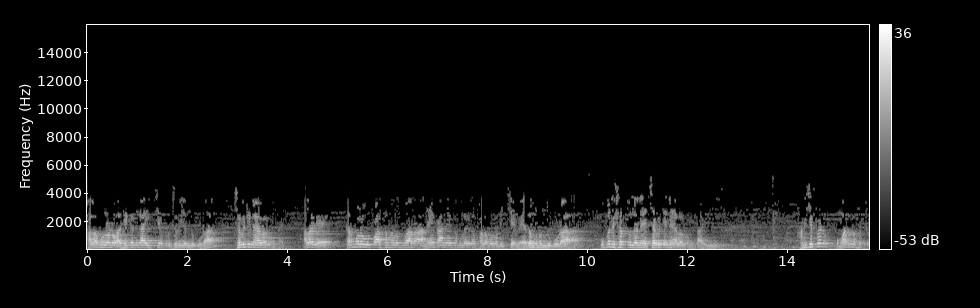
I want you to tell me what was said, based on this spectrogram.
ఫలములను అధికంగా ఇచ్చే పృథివీ ఎందు కూడా చవిటి నేలలు ఉంటాయి. అలాగే కర్మల ఉపాసనల ద్వారా అనేకానేకములైన ఫలములను ఇచ్చే వేదమునందు కూడా ఉపనిషత్తులనే చవిటి నేలలుంటాయి అని చెప్పాడు కుమారుల భట్టు.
